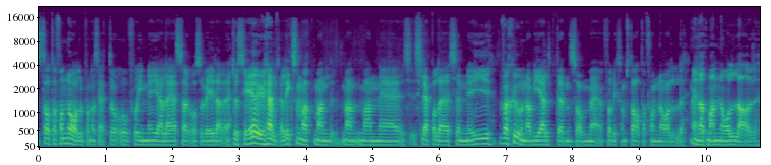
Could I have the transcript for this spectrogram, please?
starta från noll på något sätt och, och få in nya läsare och så vidare. Då ser jag ju hellre liksom att man, man, man eh, släpper lös en ny version av hjälten som eh, får liksom starta från noll. Än att man nollar,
